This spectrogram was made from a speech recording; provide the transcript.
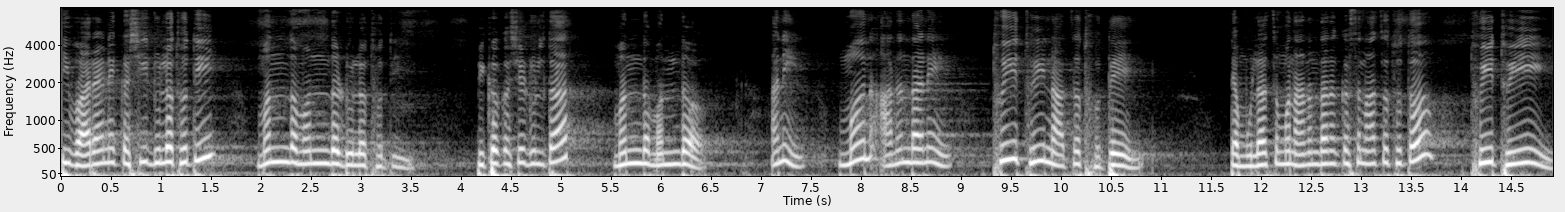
ती वाऱ्याने कशी डुलत होती? मंद मंद डुलत होती. पिकं कशी डुलतात? मंद मंद. आणि मन आनंदाने थुई थुई नाचत होते. त्या मुलाचं मन आनंदानं कसं नाचत होतं? थुई थुई.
